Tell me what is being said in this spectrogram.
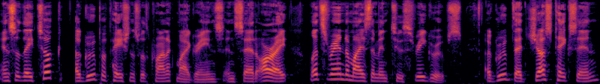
And so they took a group of patients with chronic migraines and said, all right, let's randomize them into three groups. A group that just takes in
